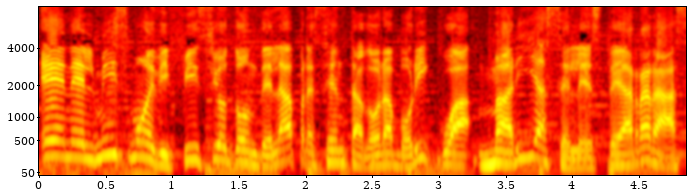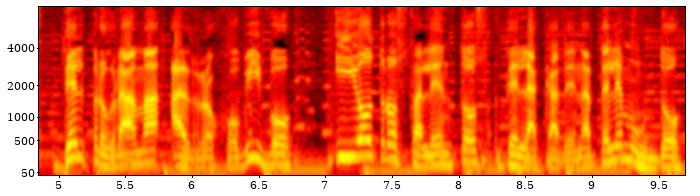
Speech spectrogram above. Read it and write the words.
En el mismo edificio donde la presentadora boricua María Celeste Arrarás del programa Al Rojo Vivo y otros talentos de la cadena Telemundo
